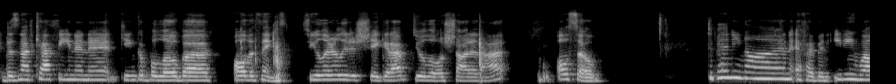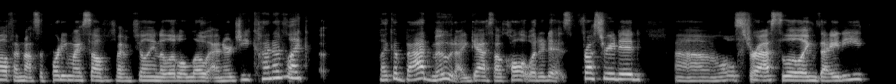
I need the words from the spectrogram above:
it doesn't have caffeine in it, ginkgo biloba, all the things. So you literally just shake it up, do a little shot of that. Also, depending on if I've been eating well, if I'm not supporting myself, if I'm feeling a little low energy, kind of like like a bad mood, I guess I'll call it what it is. Frustrated, um, a little stress, a little anxiety.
